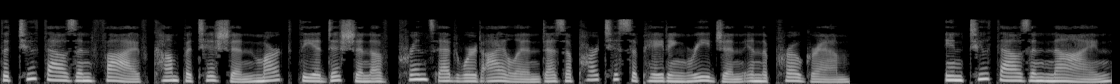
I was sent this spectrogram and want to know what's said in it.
The 2005 competition marked the addition of Prince Edward Island as a participating region in the program. In 2009,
